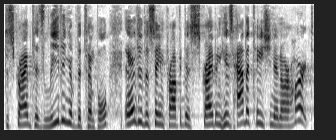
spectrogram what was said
described his leaving of the temple and through the same prophet describing his habitation in our heart?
